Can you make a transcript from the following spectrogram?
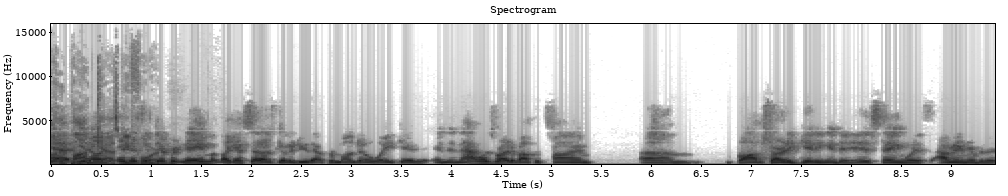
yeah, podcasts you know, and before." it's a different name. Like I said, I was going to do that for Mundo Awaken, and then that was right about the time um, Bob started getting into his thing with I don't even remember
